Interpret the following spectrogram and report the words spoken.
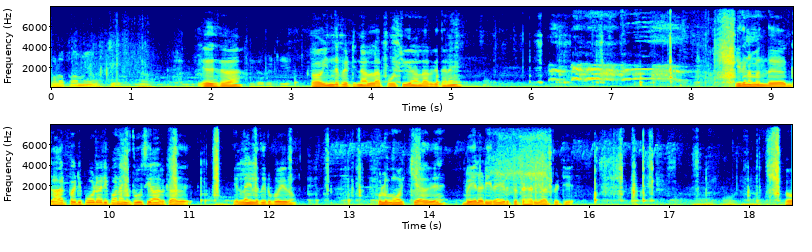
குழப்பாமே வச்சுக்கோங்க. எது இதுவா? இந்த பெட்டியை ஓ இந்த பெட்டி நல்லா பூச்சிக்கு நல்லா இருக்குது தானே? இது நம்ம இந்த காட்பட்டி போட அடிப்போனா இந்த தூசியெல்லாம் இருக்காது. எல்லாம் இழுத்துட்டு போயிடும் புழுகும் வைக்காது. வெயில் அடிக்கிறேன் எடுத்துட்டா சரி காட்பட்டியை ஓ.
